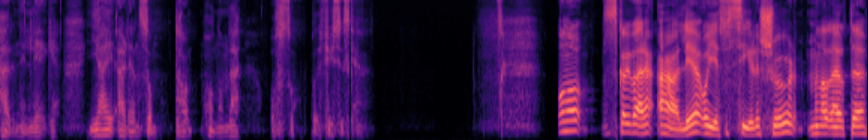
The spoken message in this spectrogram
Herren din lege. Jeg er den som tar hånd om deg, også på det fysiske. Og nå skal vi være ærlige, og Jesus sier det sjøl, men at det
